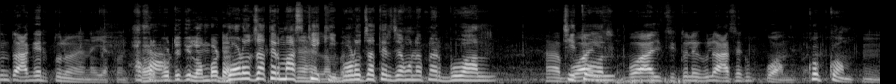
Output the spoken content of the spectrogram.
কিন্তু আগের তুলনায় নাই এখন। আচ্ছা, সরপটি কি লম্বাটা? বড় জাতের মাছ কি হ্যাঁ, কি বড় জাতের যেমন আপনার বোয়াল হ্যাঁ চিতল। বোয়াল বোয়াল চিতল এগুলো আছে খুব কম। খুব কম? হুম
